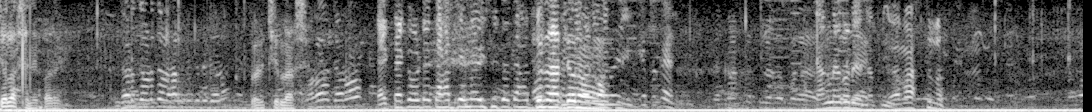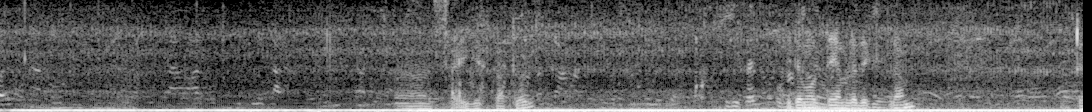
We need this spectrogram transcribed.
চলে আসেন এপারে চলে আসে। একটাকে ওটাতে হাত দেন ওই সুতাতে হাত সুতাতে হাত দিও না, করেন আপনি। মাছ তুলো। সাইজের কাতল এটার মধ্যে আমরা দেখলাম একটা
